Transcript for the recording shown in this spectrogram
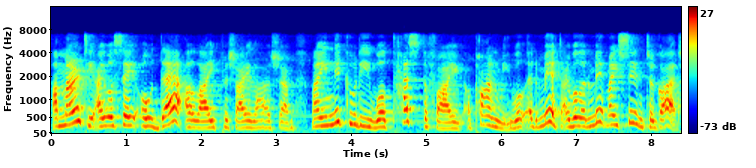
Amarti, I will say, Odeh alai peshai Hashem. My iniquity will testify upon me, will admit, I will admit my sin to God.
